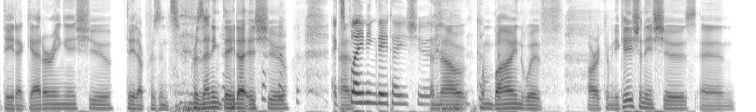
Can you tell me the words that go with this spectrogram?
data gathering issue data present presenting data issue. Explaining data issue and now combined with our communication issues and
